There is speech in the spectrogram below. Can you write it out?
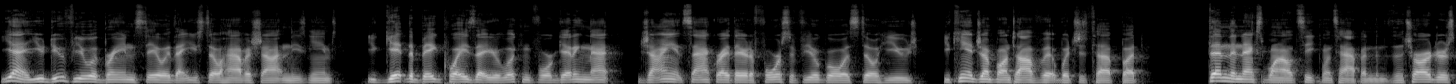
yeah, you do feel with Brandon Staley that you still have a shot in these games. You get the big plays that you're looking for. Getting that giant sack right there to force a field goal is still huge. You can't jump on top of it, which is tough. But then the next wild sequence happened, and the Chargers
